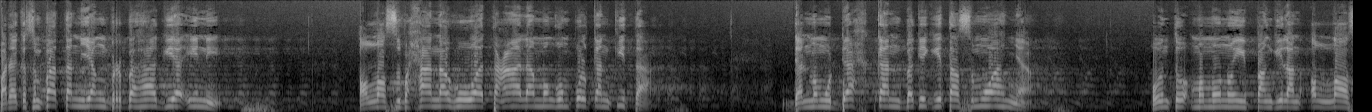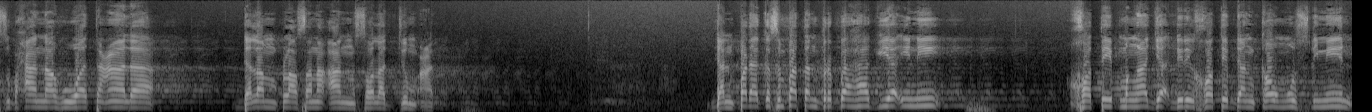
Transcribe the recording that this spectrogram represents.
pada kesempatan yang berbahagia ini Allah subhanahu wa ta'ala mengumpulkan kita dan memudahkan bagi kita semuanya untuk memenuhi panggilan Allah Subhanahu wa taala dalam pelaksanaan salat Jumat. Dan pada kesempatan berbahagia ini khatib mengajak diri khatib dan kaum muslimin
